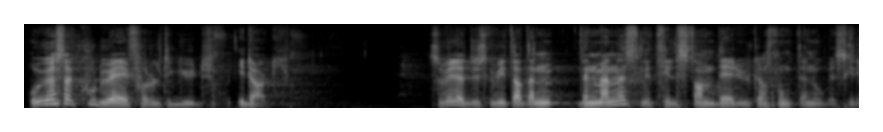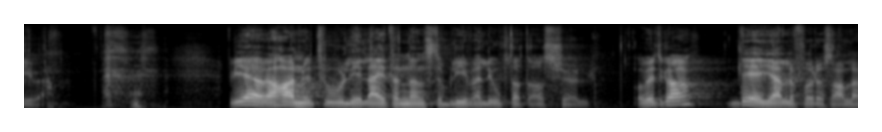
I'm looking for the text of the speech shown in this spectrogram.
Og Uansett hvor du er i forhold til Gud i dag, så vil jeg at du skal vite at den, den menneskelige tilstanden det er det utgangspunktet jeg nå beskriver. Vi, har en utrolig lei tendens til å bli veldig opptatt av oss sjøl. Og vet du hva? Det gjelder for oss alle.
